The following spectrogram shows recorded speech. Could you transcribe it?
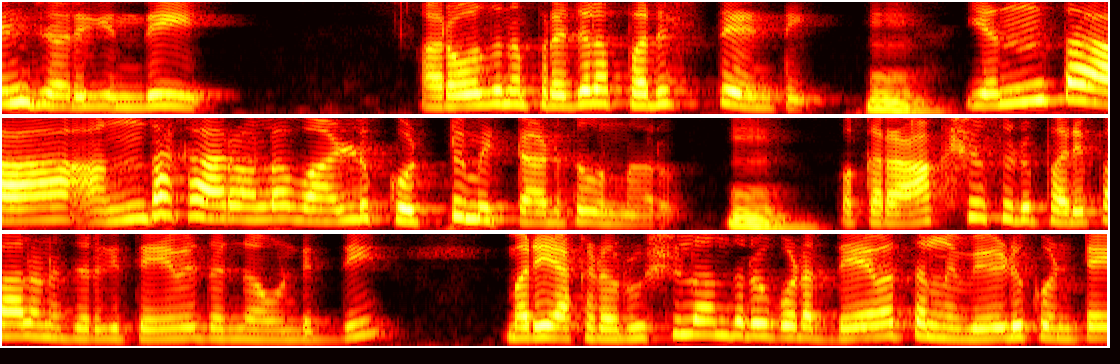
ఏం జరిగింది? ఆ రోజున ప్రజల పరిస్థితి ఏంటి? ఎంత అంధకారంలో వాళ్ళు కొట్టుమిట్టాడుతూ ఉన్నారు. ఒక రాక్షసుడు పరిపాలన జరిగితే ఏ విధంగా ఉండిద్ది? మరి అక్కడ ఋషులందరూ కూడా దేవతలను వేడుకుంటే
